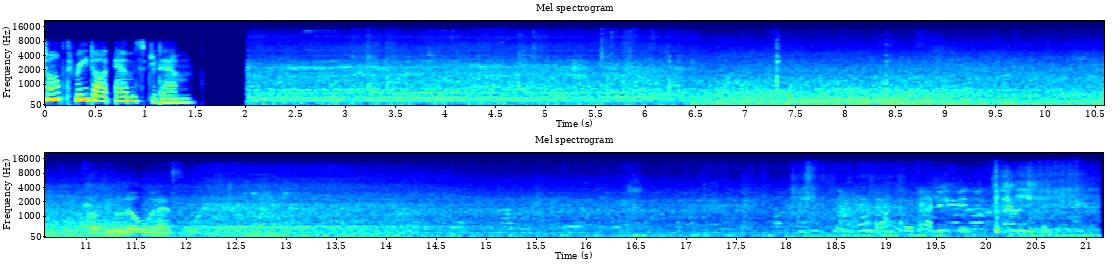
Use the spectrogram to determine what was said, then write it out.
Top 3. Amsterdam. Dat die lulde net voor. Ja.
